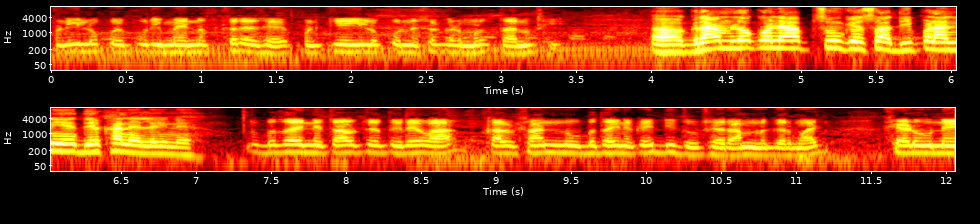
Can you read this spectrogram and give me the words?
પણ એ લોકો પૂરી મહેનત કરે છે પણ કે એ લોકોને સગડ મળતા નથી. ગ્રામ લોકોને આપ શું કહેશો આ દીપડાની દેખાને લઈને? બધાને ચાવચેતી રહેવા કાલ સાંજનું બધાને કહી દીધું છે રામનગરમાં જ. ખેડૂને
